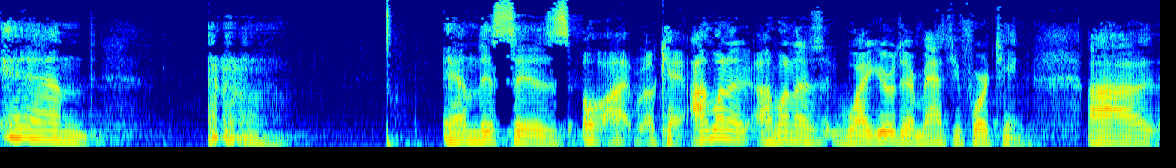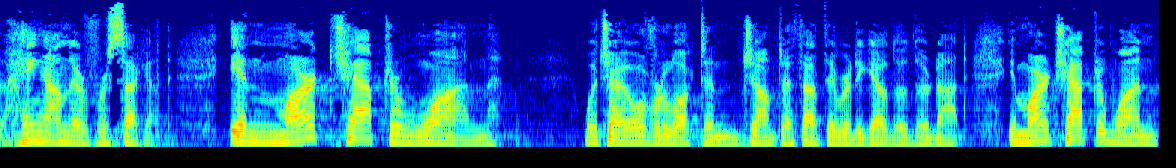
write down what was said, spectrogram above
And and this is oh I, okay. I want to I want to while you're there, Matthew 14. Uh, hang on there for a second. In Mark chapter one, which I overlooked and jumped. I thought they were together. They're not. In Mark chapter 1,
